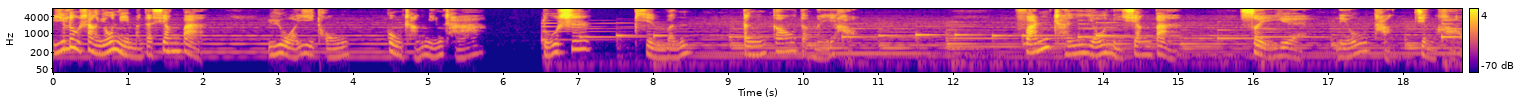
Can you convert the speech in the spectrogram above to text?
一路上有你们的相伴，与我一同共尝茗茶、读诗、品文、登高的美好。凡尘有你相伴，岁月流淌静好。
